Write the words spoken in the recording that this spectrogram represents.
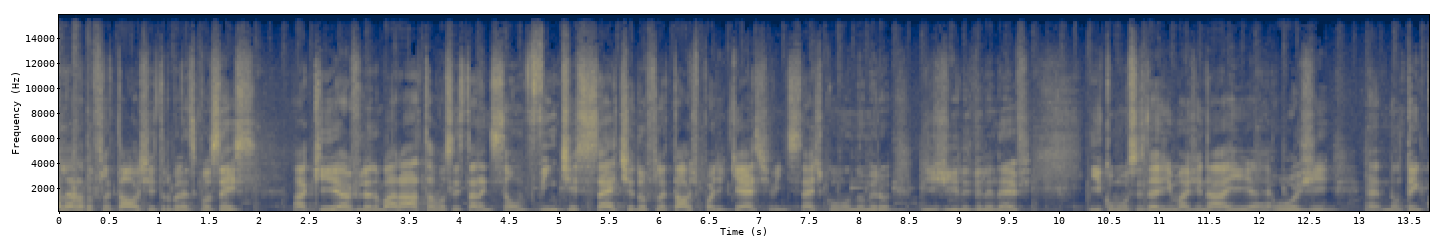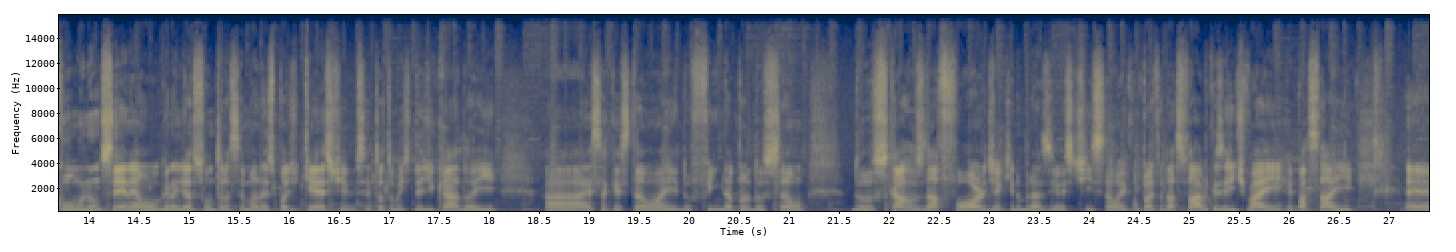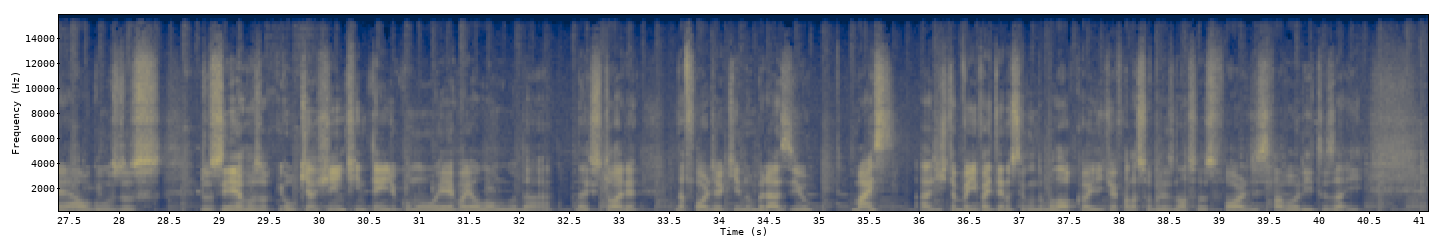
galera do Fletout, tudo beleza com vocês? Aqui é o Juliano Barata, você está na edição 27 do Fletout Podcast, 27 como o número de Gilles Villeneuve. E como vocês devem imaginar aí, é, hoje é, não tem como não ser, né? O grande assunto da semana desse podcast ser totalmente dedicado aí a essa questão aí do fim da produção dos carros da Ford aqui no Brasil, a extinção aí completa das fábricas. E a gente vai repassar aí é, alguns dos, dos erros, ou que a gente entende como um erro aí ao longo da, da história da Ford aqui no Brasil. Mas a gente também vai ter no segundo bloco aí, a gente vai falar sobre os nossos Fords favoritos aí.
